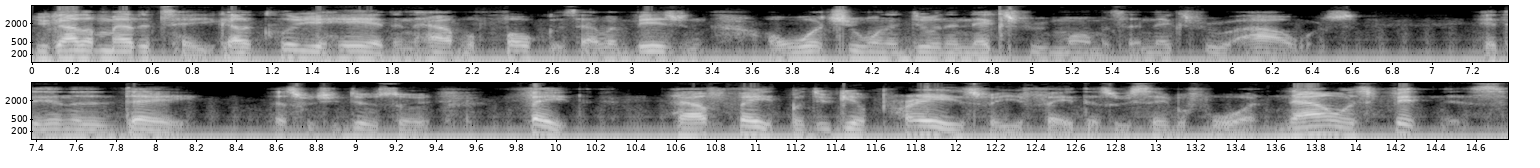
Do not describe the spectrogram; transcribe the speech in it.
You gotta meditate. You gotta clear your head and have a focus, have a vision of what you want to do in the next few moments, the next few hours. At the end of the day, that's what you do. So, faith. Have faith, but you give praise for your faith, as we say before. Now is fitness.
